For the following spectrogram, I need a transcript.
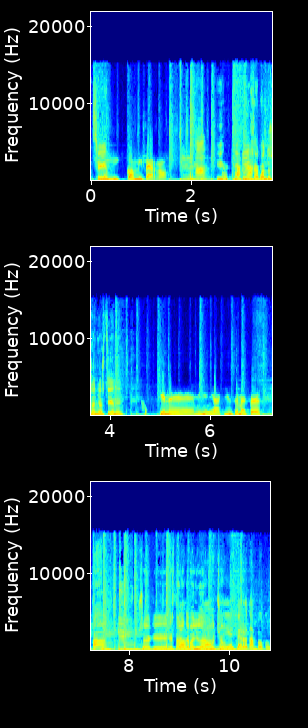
¿Sí? y con mi perro. Ah, ¿Y, y tu hija cuántos años tiene? Tiene mi niña 15 meses. Ah, o sea que esta no, te va a ayudar no, mucho. no, y el perro tampoco.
